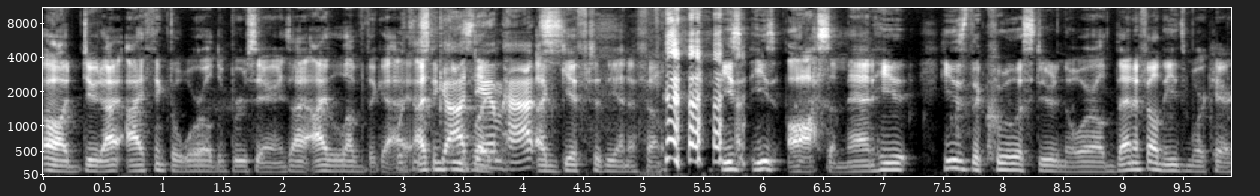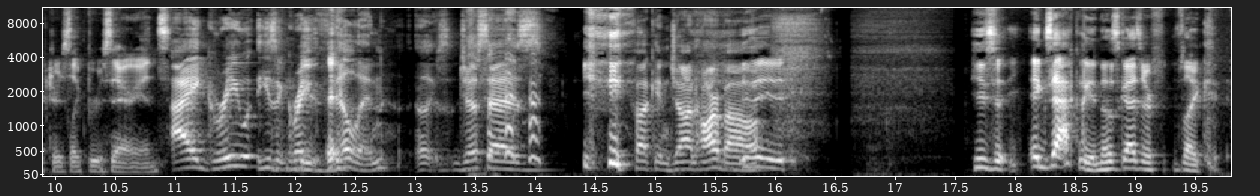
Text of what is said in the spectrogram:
Oh dude, I, I think the world of Bruce Arians. I, I love the guy. I think goddamn he's like hats? a gift to the NFL. he's he's awesome, man. He he's the coolest dude in the world. The NFL needs more characters like Bruce Arians. I agree. With, he's a great villain, uh, just as fucking John Harbaugh. He's, he's exactly, and those guys are like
